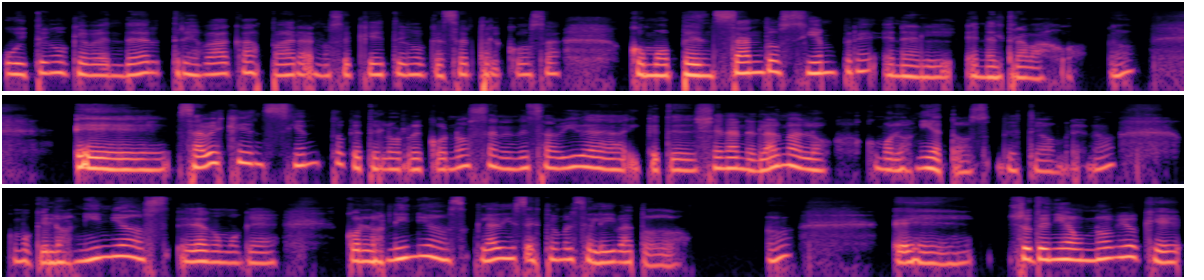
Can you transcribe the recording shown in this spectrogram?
uy, tengo que vender tres vacas para no sé qué, tengo que hacer tal cosa, como pensando siempre en el, en el trabajo, ¿no? Eh, ¿sabes qué siento que te lo reconocen en esa vida y que te llenan el alma? Como los nietos de este hombre, ¿no? Como que los niños, era como que con los niños, Gladys, este hombre se le iba todo. Eh, yo tenía un novio que,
